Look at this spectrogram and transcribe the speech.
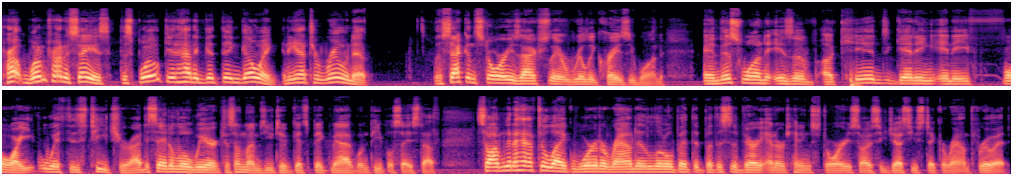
Pro- what I'm trying to say is the spoiled kid had a good thing going and he had to ruin it. The second story is actually a really crazy one. And this one is of a kid getting in a fight with his teacher. I had to say it a little weird because sometimes YouTube gets big mad when people say stuff. So I'm going to have to like word around it a little bit, but this is a very entertaining story, so I suggest you stick around through it.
